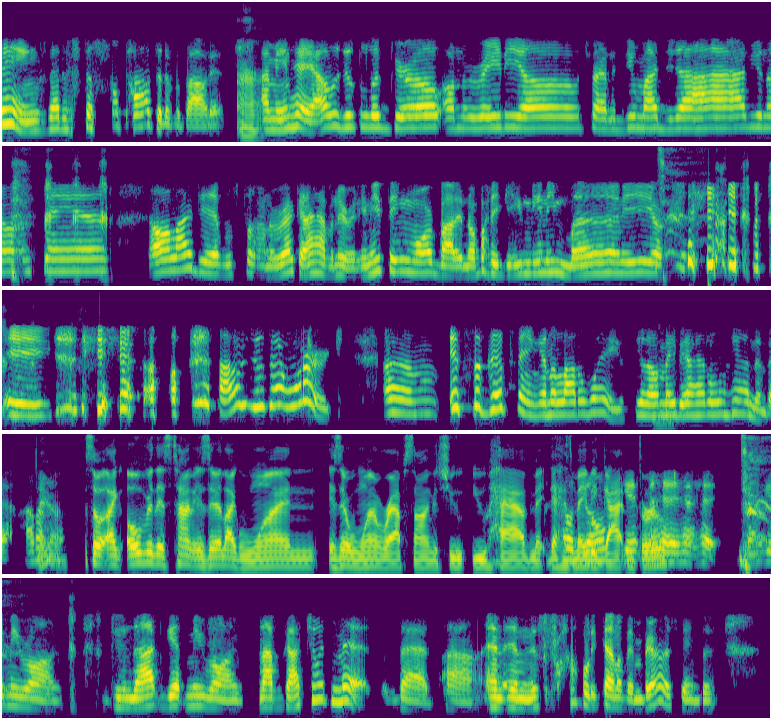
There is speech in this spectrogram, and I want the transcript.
things that is just so positive about it. Uh-huh. I mean, hey, I was just a little girl on the radio trying to do my job, you know what I'm saying? All I did was put on a record. I haven't heard anything more about it. Nobody gave me any money or anything. You know, I was just at work. Um, it's a good thing in a lot of ways. You know, maybe I had a little hand in that. I don't Yeah. know. So like over this time, is there like one is there one rap song that you you have ma- that has Oh, maybe gotten through? Me, hey, hey, hey! Don't get me wrong. Do not get me wrong. And I've got to admit that, uh, and and it's probably kind of embarrassing, but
